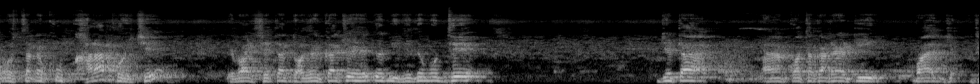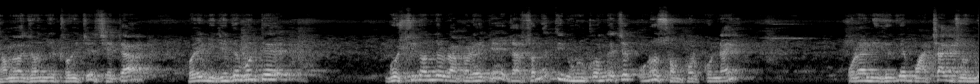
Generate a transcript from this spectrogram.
অবস্থাটা খুব খারাপ হয়েছে। এবার সেটা দলের কাছে নিজেদের মধ্যে যেটা কথা কাটাকাটি বা ঝামেলা ঝঞ্ঝট হয়েছে, সেটা হয়ে নিজেদের মধ্যে গোষ্ঠীদ্বন্দ্বের ব্যাপার হয়েছে। এটার সঙ্গে তৃণমূল কংগ্রেসের কোনো সম্পর্ক নাই। ওরা নিজেদের বাঁচার জন্য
